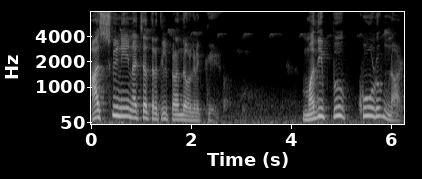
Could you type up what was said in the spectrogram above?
அஸ்வினி நட்சத்திரத்தில் பிறந்தவர்களுக்கு மதிப்பு கூடும் நாள்.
